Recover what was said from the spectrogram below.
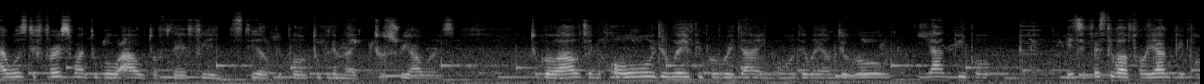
I was the first one to go out of the field. Still, people took them like two, three hours to go out, and all the way people were dying, all the way on the road. Young people. It's a festival for young people.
